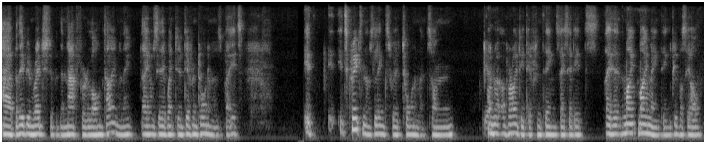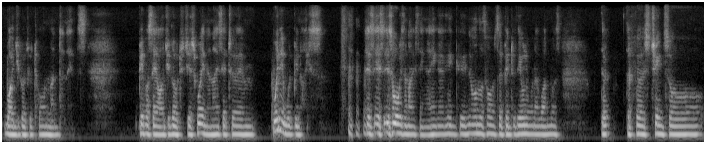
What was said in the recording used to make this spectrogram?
Uh, but they've been registered with the NAF for a long time, and they, they obviously they went to different tournaments. But it's it, it's creating those links with tournaments on yeah. on a variety of different things. I said it's I said my my main thing. People say, "Oh, why do you go to a tournament?" And it's people say, "Oh, do you go to just win?" And I said to him, "Winning would be nice. it's, it's, it's, always a nice thing. I think I think in all the tournaments I've been to, the only one I won was the the first chainsaw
